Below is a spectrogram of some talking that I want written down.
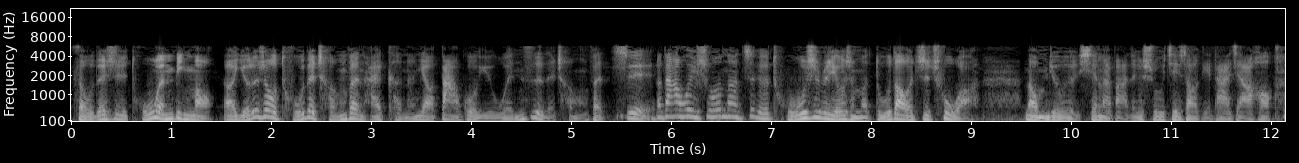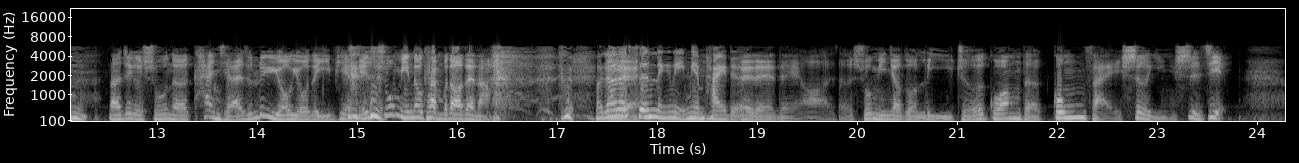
走的是图文并茂啊，有的时候图的成分还可能要大过于文字的成分。是。那大家会说，那这个图是不是有什么独到之处啊？那我们就先来把这个书介绍给大家哈。嗯。那这个书呢，看起来是绿油油的一片，连书名都看不到在哪。好像在森林里面拍的。对对对啊，书名叫做李哲光的公仔摄影世界。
